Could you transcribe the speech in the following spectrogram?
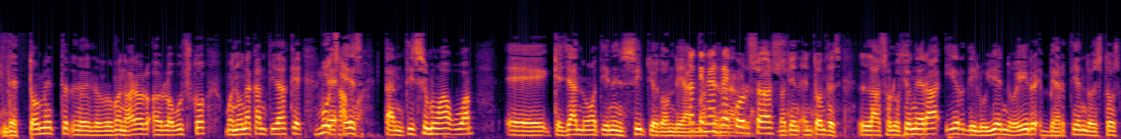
de hectómetros, lo- bueno, ahora lo, lo busco, bueno, una cantidad que eh, es tantísimo agua eh, que ya no tienen sitio donde No tienen recursos. No tienen- entonces, la solución era ir diluyendo, ir vertiendo estos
